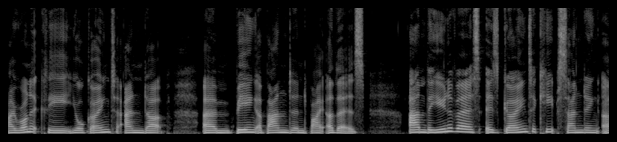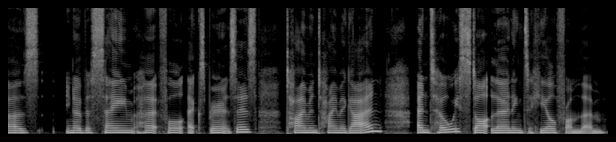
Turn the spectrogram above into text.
ironically, you're going to end up um, being abandoned by others. And the universe is going to keep sending us, you know, the same hurtful experiences time and time again until we start learning to heal from them.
